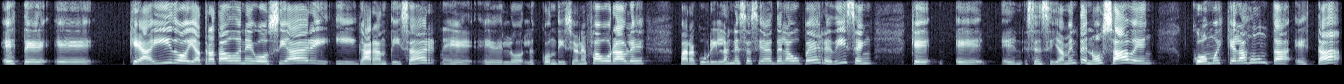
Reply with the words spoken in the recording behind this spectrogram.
este, eh, que ha ido y ha tratado de negociar y, garantizar eh, eh, las condiciones favorables para cubrir las necesidades de la UPR, dicen que eh, sencillamente no saben cómo es que la Junta está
